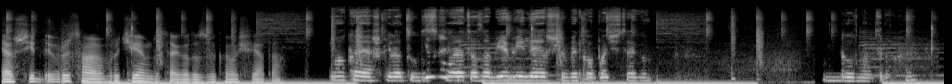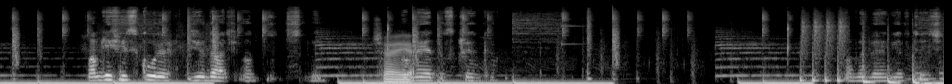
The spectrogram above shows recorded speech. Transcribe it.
Ja już id- wróca, wróciłem do tego, do zwykłego świata. No okej, ja szkieletów z szkieleta zabiję i idę jeszcze wykopać tego. Gówno trochę. Mam 10 skóry, gdzie dać? O, w sumie. Mamy jedną skrzynkę. Mamy węgiel w tycie.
